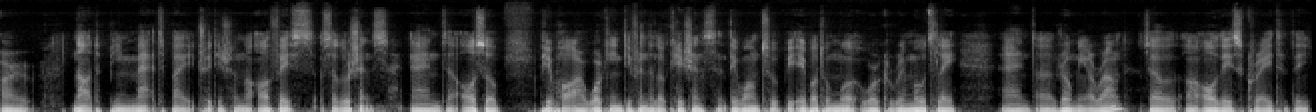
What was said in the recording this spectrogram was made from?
are not being met by traditional office solutions. And uh, also, people are working in different locations. They want to be able to work remotely and uh, roaming around. So uh, all this create the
